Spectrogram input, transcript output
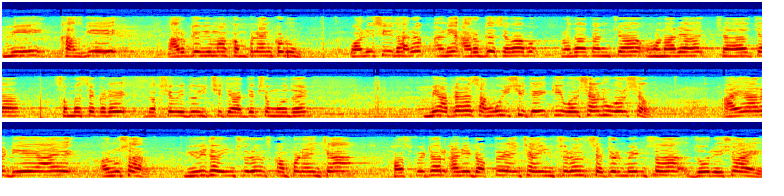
मी खाजगी आरोग्य विमा कंपन्यांकडून पॉलिसीधारक आणि आरोग्य सेवा प्रदात्यांच्या होणाऱ्या छळाच्या समस्येकडे लक्ष वेधू इच्छिते अध्यक्ष महोदय. मी आपल्याला सांगू इच्छिते की वर्षानुवर्ष I R D A I अनुसार विविध इन्शुरन्स कंपन्यांच्या हॉस्पिटल आणि डॉक्टर यांच्या इन्शुरन्स सेटलमेंटचा जो रेशो आहे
